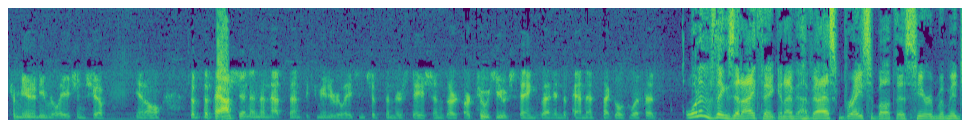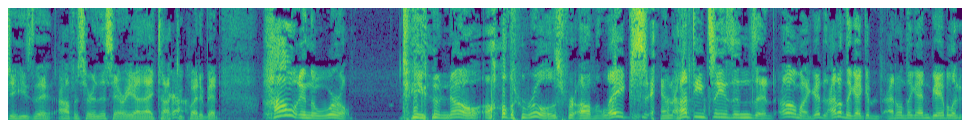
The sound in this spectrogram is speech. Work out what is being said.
community relationship, you know, the, the passion and then that sense of community relationships in their stations are, are two huge things, that independence that goes with it one of the things that I think, and I've, I've, asked Bryce about this here in Bemidji, he's the officer in this area that I talk yeah. to quite a bit. How in the world do you know all the rules for all the lakes and the hunting seasons? And oh my goodness, I don't think I could. I don't think I'd be able to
